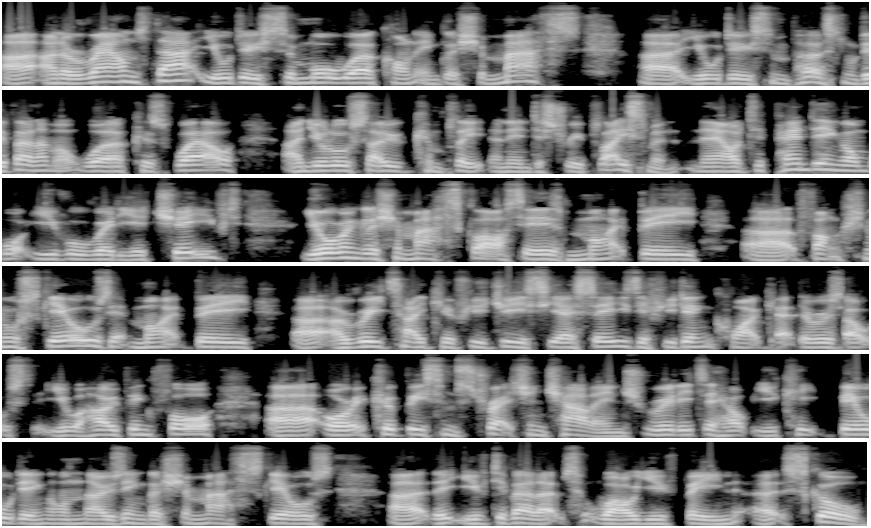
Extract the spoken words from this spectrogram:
Uh, and around that, you'll do some more work on English and maths. Uh, you'll do some personal development work as well. And you'll also complete an industry placement. Now, depending on what you've already achieved, your English and maths classes might be uh, functional skills. It might be a retake of your If you didn't quite get the results that you were hoping for, uh, or it could be some stretch and challenge, really to help you keep building on those English and math skills uh, that you've developed while you've been at school.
